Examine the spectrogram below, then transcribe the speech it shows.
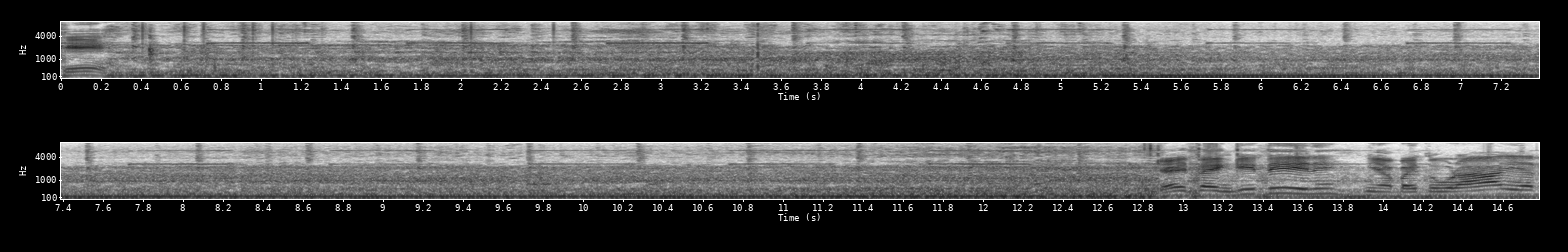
เคใจแต่งกี่ที่นี่อย่าไปตัวร้ายอย่า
